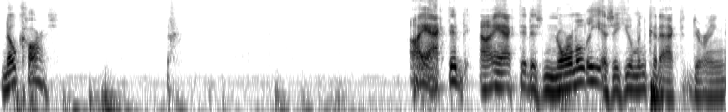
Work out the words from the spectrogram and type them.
No cars. I acted I acted as normally as a human could act during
